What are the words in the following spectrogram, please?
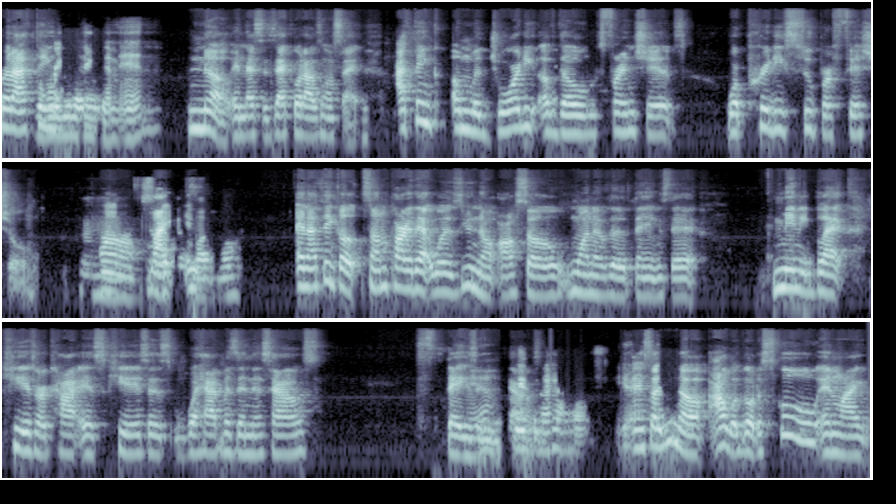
But I think were you letting them in? No, and that's exactly what I was gonna say. I think a majority of those friendships were pretty superficial. Mm-hmm. Um, like, and, and, I think uh, some part of that was, you know, also one of the things that many black kids are taught as kids is what happens in this house stays yeah. in, this house. house. Yeah. And so, you know, I would go to school and like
